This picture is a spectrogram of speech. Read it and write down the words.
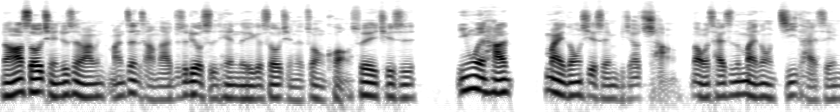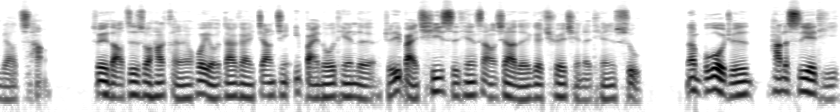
然后收钱就是蛮蛮正常的，就是六十天的一个收钱的状况。所以其实，因为他卖东西的时间比较长，那我猜是卖那种机台时间比较长，所以导致说他可能会有大概将近一百多天的，就一百七十天上下的一个缺钱的天数。那不过我觉得他的事业体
